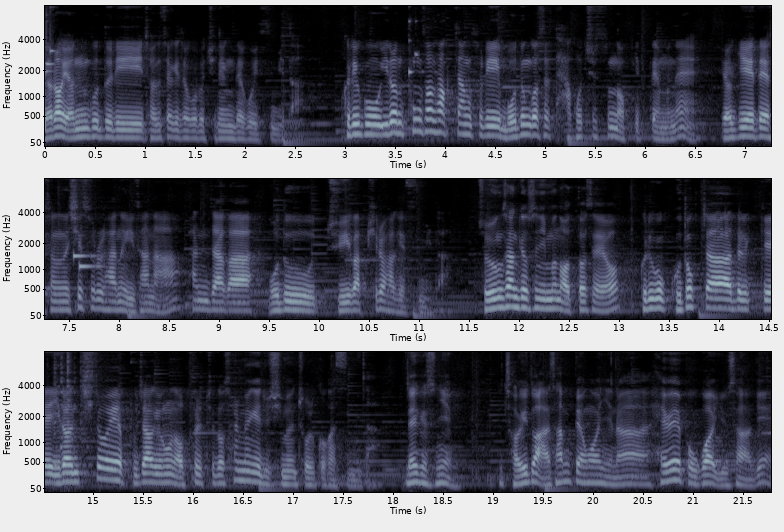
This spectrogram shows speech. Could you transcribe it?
여러 연구들이 전 세계적으로 진행되고 있습니다. 그리고 이런 풍선 확장술이 모든 것을 다 고칠 수는 없기 때문에 여기에 대해서는 시술을 하는 의사나 환자가 모두 주의가 필요하겠습니다. 조영상 교수님은 어떠세요? 그리고 구독자들께 이런 치료의 부작용은 없을지도 설명해 주시면 좋을 것 같습니다. 네, 교수님. 저희도 아산병원이나 해외 보고와 유사하게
